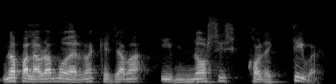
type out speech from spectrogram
una palabra moderna que se llama hipnosis colectiva.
